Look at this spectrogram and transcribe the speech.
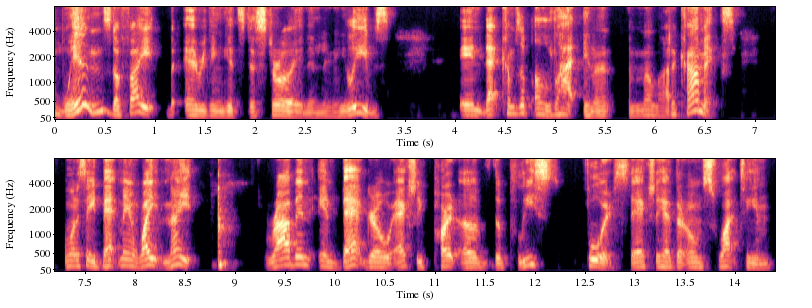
wins the fight but everything gets destroyed and then he leaves. And that comes up a lot in a, in a lot of comics i want to say batman white knight robin and batgirl were actually part of the police force. They actually had their own swat team.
